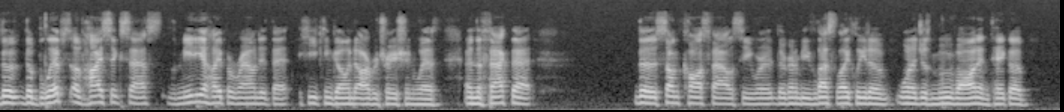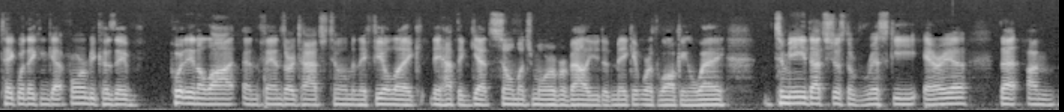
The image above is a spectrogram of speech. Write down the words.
the the blips of high success, the media hype around it that he can go into arbitration with, and the fact that the sunk cost fallacy where they're going to be less likely to want to just move on and take a take what they can get for him because they've put in a lot and fans are attached to him and they feel like they have to get so much more a value to make it worth walking away. To me, that's just a risky area that I'm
